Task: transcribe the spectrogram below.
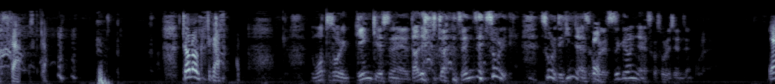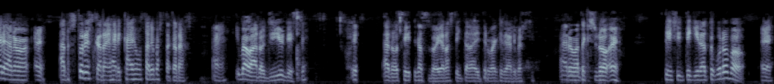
きか。どのお口が、もっと総理、元気ですね。大丈夫だ。全然総理、総理できんじゃないですか、これ。続けられるんじゃないですか、総理、全然、これ。やはりあの、え、あの、ストレスからやはり解放されましたから、え、今はあの、自由ですね。はいえ、あの、政治活動をやらせていただいているわけでありまして、あの、私の、え、精神的なところも、え、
